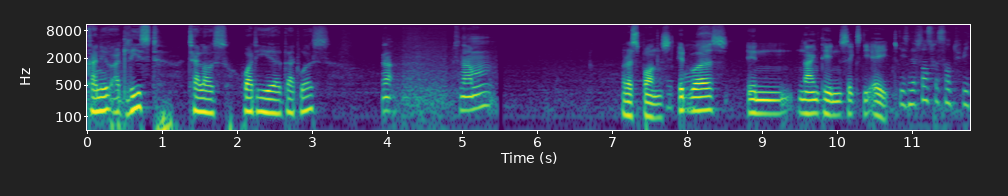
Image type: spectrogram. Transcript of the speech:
Can you at least tell us what year that was? Response. It was in 1968. 1968.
